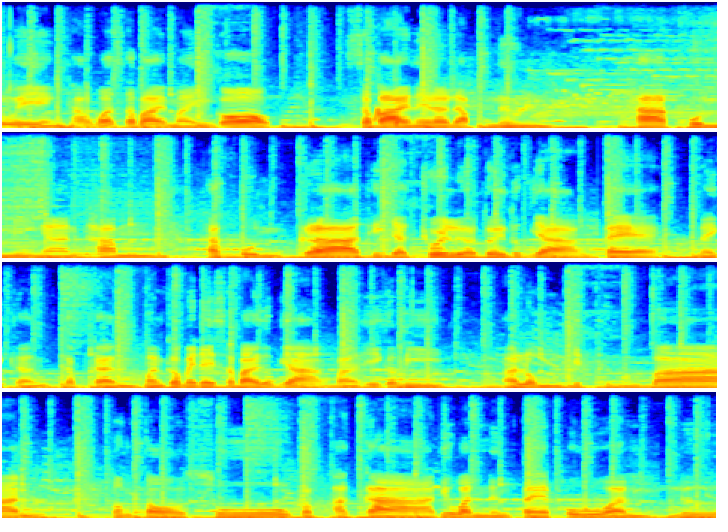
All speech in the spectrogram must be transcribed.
ตัวเองถามว่าสบายไหมก็สบายในระดับหนึ่ง ถ้าคุณมีงานทำถ้าคุณกล้าที่จะช่วยเหลือตัวเองทุกอย่าง แต่ในการกับกันมันก็ไม่ได้สบายทุกอย่าง บางทีก็มีอารมณ์คิดถึงบ้าน ต้องต่อสู้กับอากาศที่วันหนึ่งแปรปรวน หรือ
